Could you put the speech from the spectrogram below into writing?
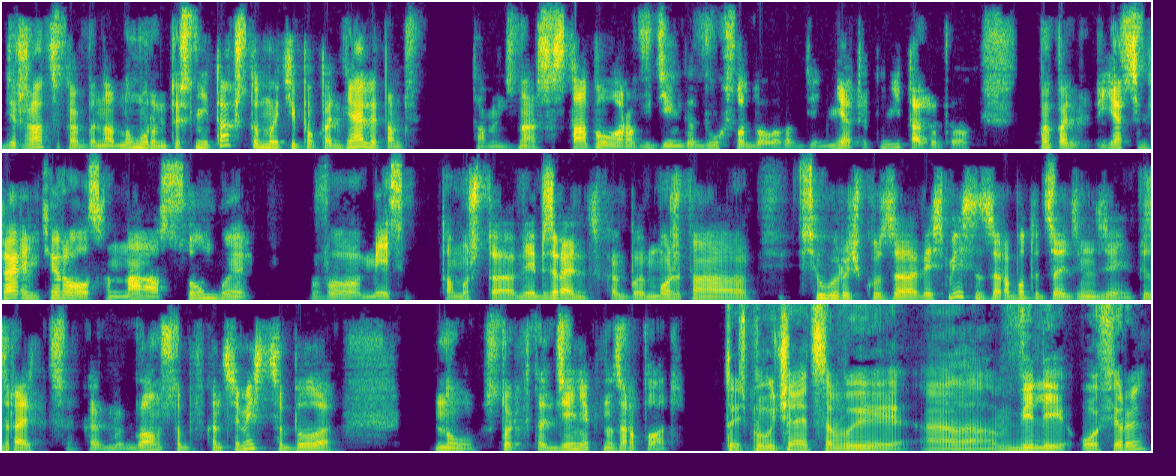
держаться как бы на одном уровне. То есть не так, что мы типа подняли там, там не знаю, со 100 долларов в день до 200 долларов в день. Нет, это не так было. Мы, я всегда ориентировался на суммы в месяц, потому что мне без разницы, как бы, можно всю выручку за весь месяц заработать за один день, без разницы, как бы, главное, чтобы в конце месяца было, ну, столько-то денег на зарплату. То есть, получается, вы э, ввели оферы,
